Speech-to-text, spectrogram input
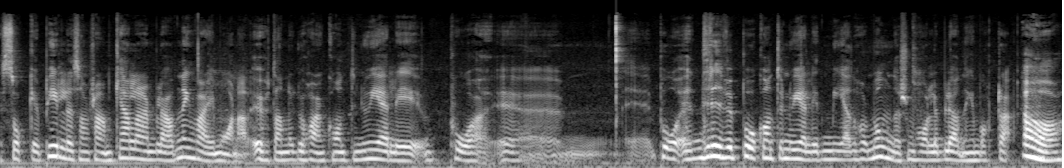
sockerpiller som framkallar en blödning varje månad utan du har en kontinuerlig på, eh, på, driver på kontinuerligt med hormoner som håller blödningen borta. Ja, Eh,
